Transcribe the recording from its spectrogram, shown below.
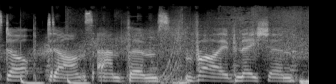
Non-stop dance anthems. Vibe Nation.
